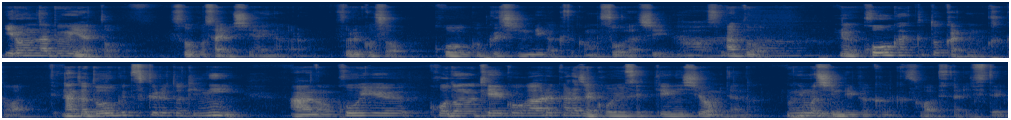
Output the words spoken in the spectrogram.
いろんな分野と相互作用し合いながらそれこそ広告心理学とかもそうだしああとなんか工学とかにも関わってなんか道具作る時にあのこういう行動の傾向があるからじゃあこういう設計にしようみたいなのにも心理学が関わってたりして、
